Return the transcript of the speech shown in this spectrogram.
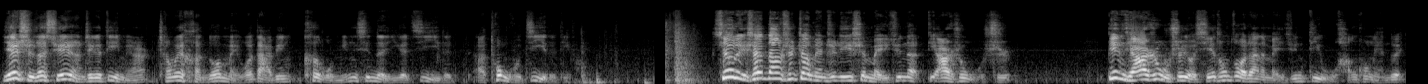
也使得雪岭这个地名成为很多美国大兵刻骨铭心的一个记忆的啊痛苦记忆的地方。修理山当时正面之敌是美军的第二十五师，并且二十五师有协同作战的美军第五航空联队。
